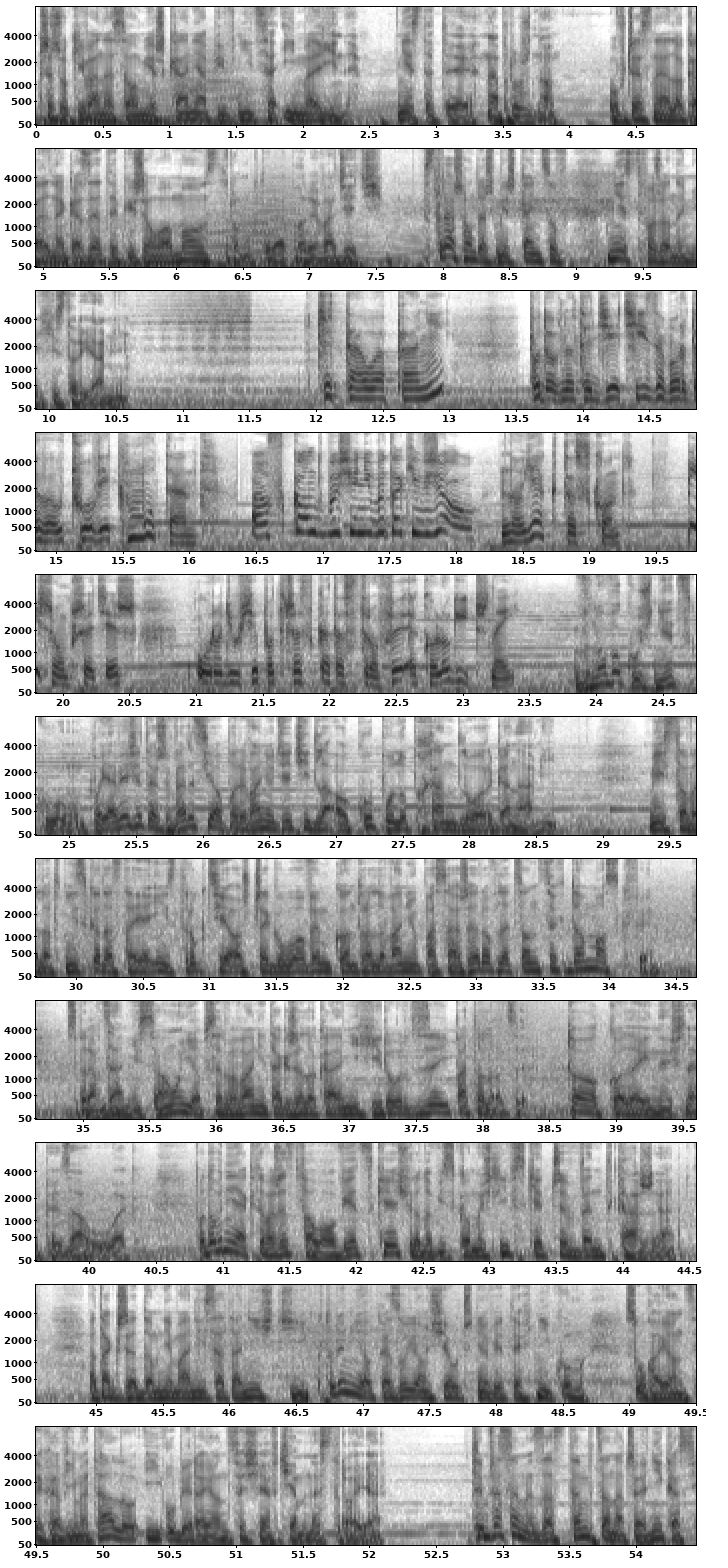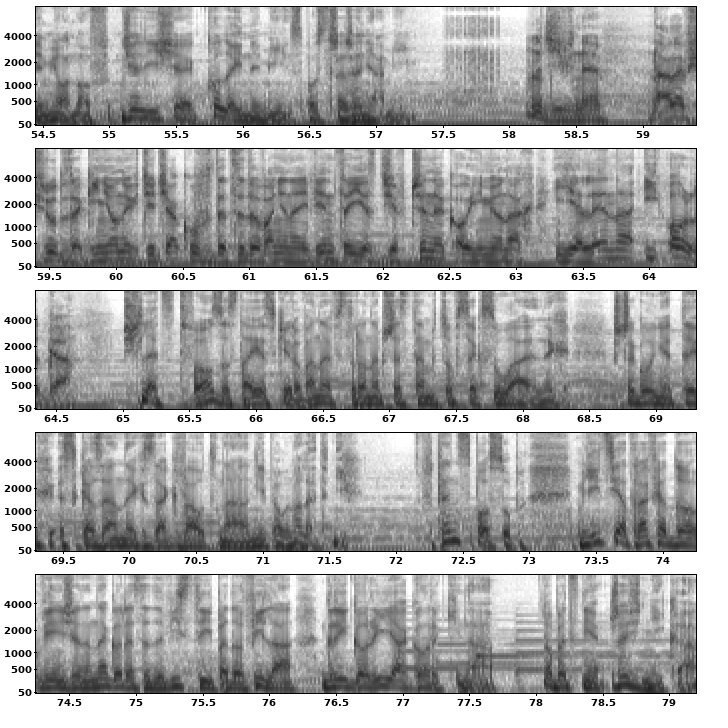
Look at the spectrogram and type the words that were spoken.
Przeszukiwane są mieszkania, piwnice i meliny. Niestety na próżno. Ówczesne lokalne gazety piszą o monstrum, które porywa dzieci. Straszą też mieszkańców niestworzonymi historiami. Czytała pani? Podobno te dzieci zamordował człowiek mutant. A skąd by się niby taki wziął? No jak to skąd? Piszą przecież. Urodził się podczas katastrofy ekologicznej. W Nowokuźniecku pojawia się też wersja o porywaniu dzieci dla okupu lub handlu organami. Miejscowe lotnisko dostaje instrukcję o szczegółowym kontrolowaniu pasażerów lecących do Moskwy. Sprawdzani są i obserwowani także lokalni chirurdzy i patolodzy. To kolejny ślepy zaułek. Podobnie jak towarzystwa łowieckie, środowisko myśliwskie czy wędkarze. A także domniemani sataniści, którymi okazują się uczniowie technikum, słuchający heavy metalu i ubierający się w ciemne stroje. Tymczasem zastępca naczelnika Siemionow dzieli się kolejnymi spostrzeżeniami. Dziwne. Ale wśród zaginionych dzieciaków zdecydowanie najwięcej jest dziewczynek o imionach Jelena i Olga. Śledztwo zostaje skierowane w stronę przestępców seksualnych, szczególnie tych skazanych za gwałt na niepełnoletnich. W ten sposób milicja trafia do więziennego recydywisty i pedofila Grigorija Gorkina, obecnie rzeźnika.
